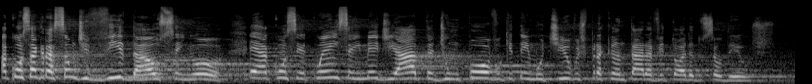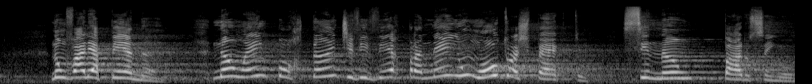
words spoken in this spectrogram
A consagração de vida ao Senhor é a consequência imediata de um povo que tem motivos para cantar a vitória do seu Deus. Não vale a pena, não é importante viver para nenhum outro aspecto, senão para o Senhor.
